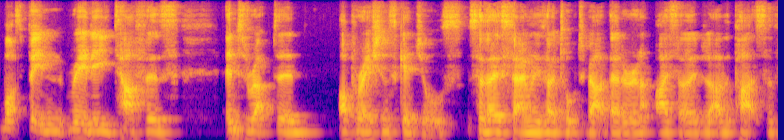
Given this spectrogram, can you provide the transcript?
What's been really tough is interrupted operation schedules. So those families I talked about that are in isolated other parts of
